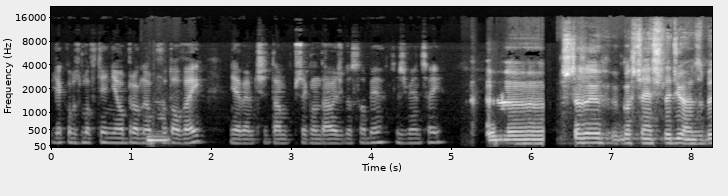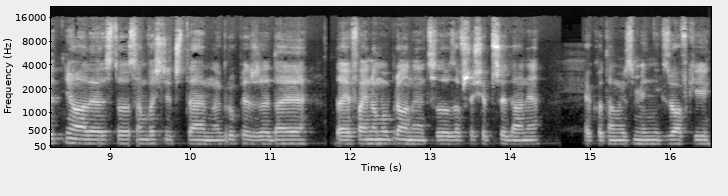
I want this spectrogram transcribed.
jako wzmocnienie obrony obwodowej. Nie wiem, czy tam przeglądałeś go sobie, coś więcej? Yy, szczerze, gościa nie śledziłem zbytnio, ale to sam właśnie czytałem na grupie, że daje daje fajną obronę, co zawsze się przyda, nie? Jako tam jest zmiennik z ławki,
